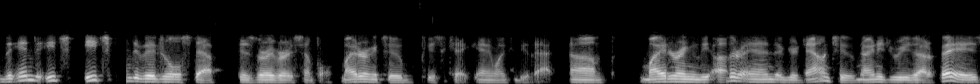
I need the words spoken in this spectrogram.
the ind- each each individual step is very very simple. Mitering a tube, piece of cake. Anyone can do that. Um, mitering the other end of your down tube 90 degrees out of phase.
